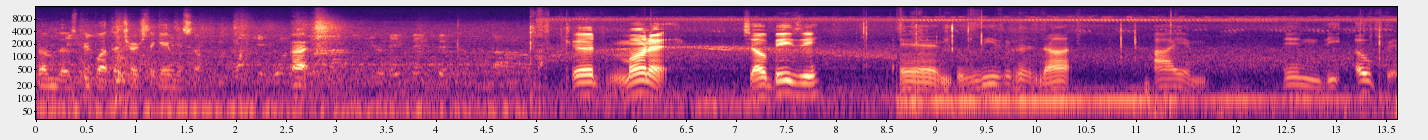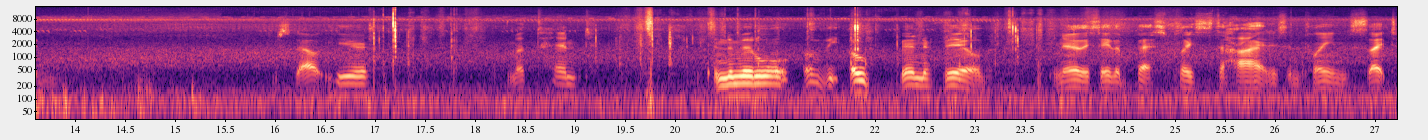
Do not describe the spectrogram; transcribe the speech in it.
from those people at the church. They gave me some. All right. Good morning. So busy. And believe it or not, I am in the open. Just out here, my tent in the middle of the open field. You know, they say the best place to hide is in plain sight.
